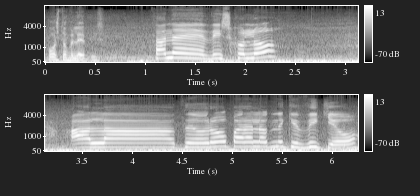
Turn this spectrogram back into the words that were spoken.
Πώς το βλέπεις; Θα είναι δύσκολο, αλλά θεωρώ παράλληλα ότι είναι και δίκαιο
